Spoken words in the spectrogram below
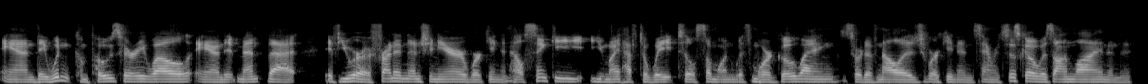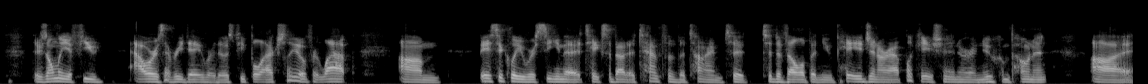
And they wouldn't compose very well. And it meant that if you were a front end engineer working in Helsinki, you might have to wait till someone with more Golang sort of knowledge working in San Francisco was online. And there's only a few hours every day where those people actually overlap. Um, basically, we're seeing that it takes about a tenth of the time to, to develop a new page in our application or a new component uh,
